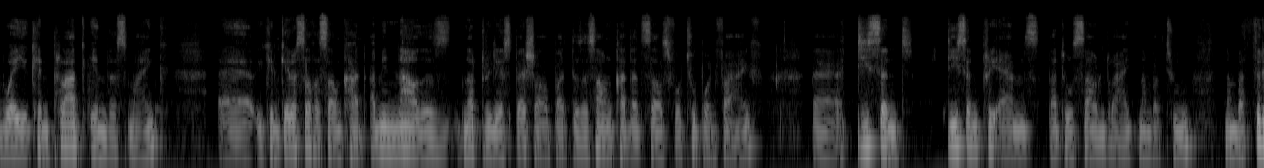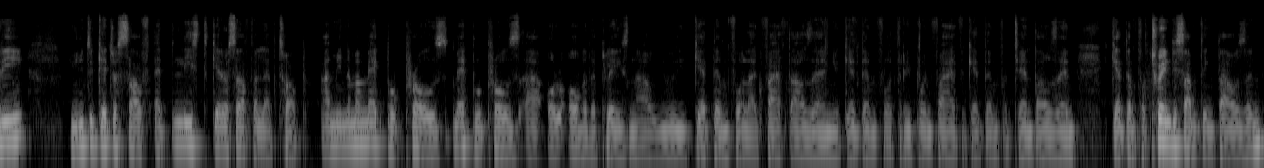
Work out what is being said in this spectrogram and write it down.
where you can plug in this mic uh, you can get yourself a sound card i mean now there's not really a special but there's a sound card that sells for 2.5 uh, decent decent preamps that will sound right. Number two. Number three, you need to get yourself at least get yourself a laptop. I mean, my MacBook Pros, MacBook Pros are all over the place now. You get them for like five thousand, you get them for three point five, you get them for ten thousand, you get them for twenty something thousand.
